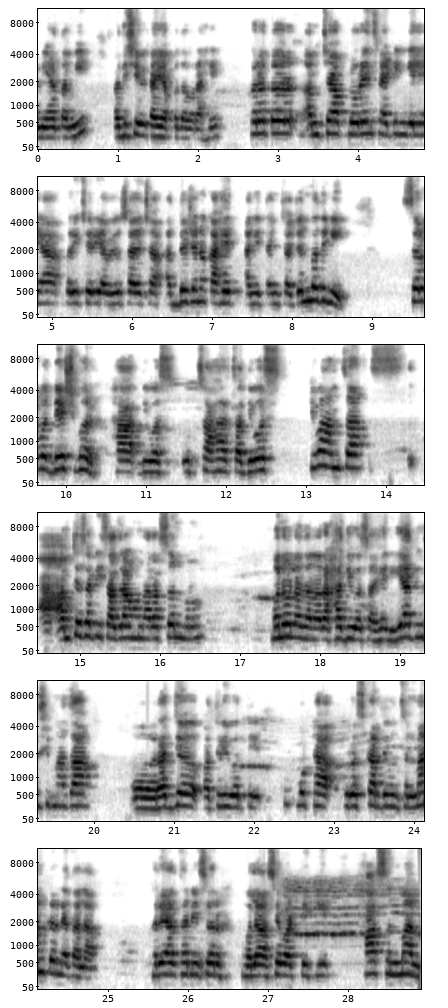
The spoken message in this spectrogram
आणि आता मी अधिसेविका या पदावर आहे. खरं तर आमच्या फ्लोरेन्स नायटिंगेल या परिचर या व्यवसायाच्या आद्यजनक आहेत आणि त्यांच्या जन्मदिनी सर्व देशभर हा दिवस उत्साहाचा दिवस किंवा आमचा आमच्यासाठी साजरा होणारा सण म्हणून मनवला जाणारा हा दिवस आहे. या दिवशी माझा राज्य पातळीवरती खूप मोठा पुरस्कार देऊन सन्मान करण्यात आला. खऱ्या अर्थाने सर मला असे वाटते की हा सन्मान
